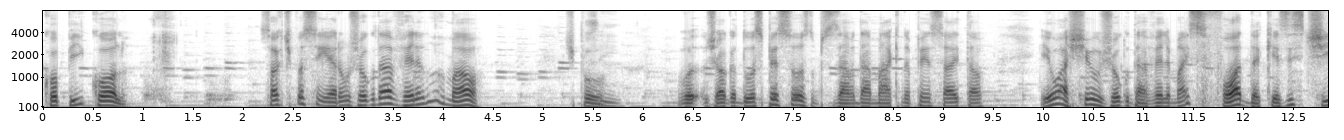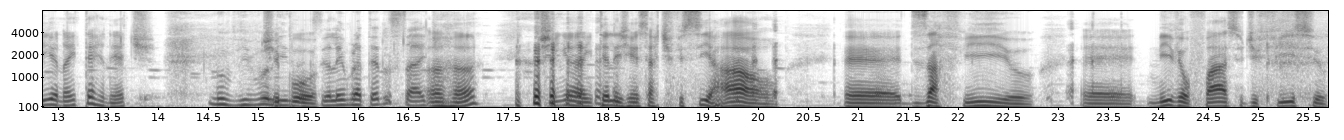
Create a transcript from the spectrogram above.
copio e colo. Só que, tipo assim, era um jogo da velha normal. Tipo, joga duas pessoas, não precisava da máquina pensar e tal. Eu achei o jogo da velha mais foda que existia na internet. No Vivo Tipo- Linux. Eu lembro até do site. Aham. Tinha inteligência artificial, é, desafio, é, nível fácil, difícil,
